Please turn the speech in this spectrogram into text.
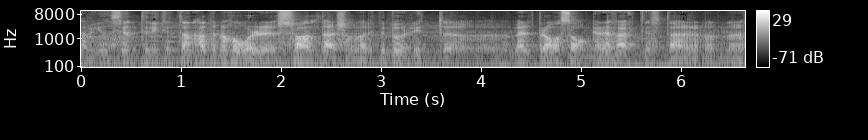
Jag minns inte riktigt. Han hade några hårsvall där som var lite burrigt. Eh, väldigt bra sångare faktiskt där. Men eh,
